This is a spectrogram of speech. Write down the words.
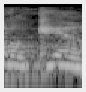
double kill.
